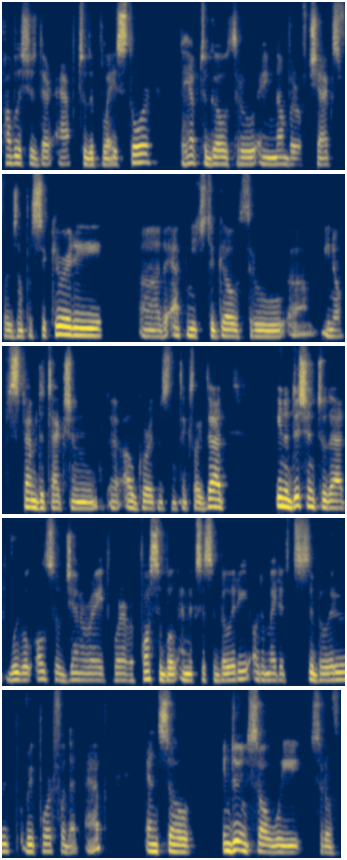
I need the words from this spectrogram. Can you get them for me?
publishes their app to the Play Store, they have to go through a number of checks. For example, security. Uh, the app needs to go through, um, you know, spam detection uh, algorithms and things like that. In addition to that, we will also generate wherever possible an accessibility, automated accessibility report for that app. And so in doing so, we sort of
